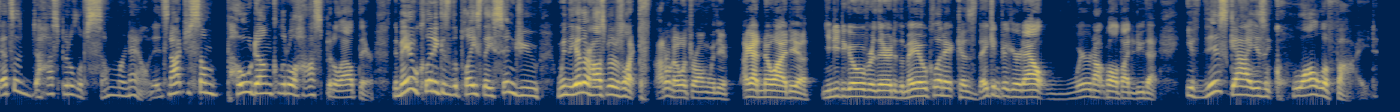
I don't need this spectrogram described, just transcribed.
that's a hospital of some renown. It's not just some podunk little hospital out there. The Mayo Clinic is the place they send you when the other hospitals are like, I don't know what's wrong with you. I got no idea. You need to go over there to the Mayo Clinic because they can figure it out. We're not qualified to do that. If this guy isn't qualified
